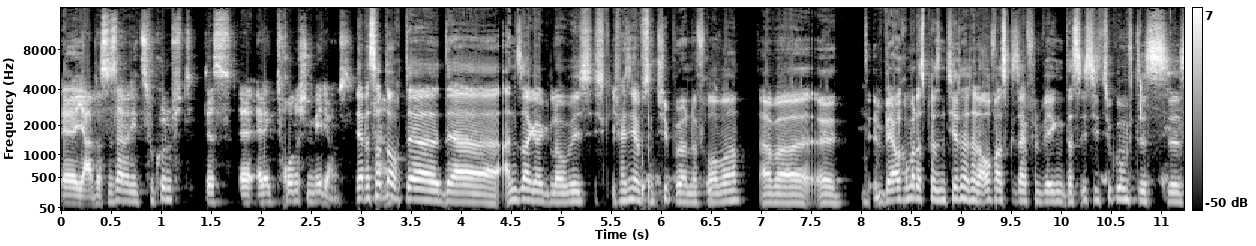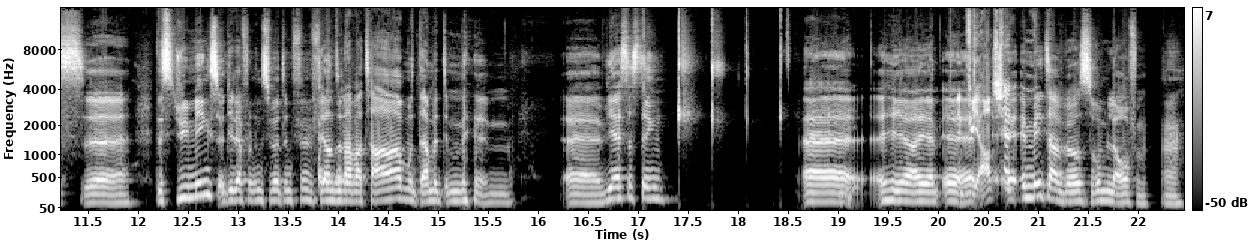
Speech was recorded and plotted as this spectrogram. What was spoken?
Äh, ja, das ist einfach die Zukunft des äh, elektronischen Mediums. Ja, das hat ja. auch der, der Ansager, glaube ich. ich. Ich weiß nicht, ob es ein Typ oder eine Frau war, aber äh, wer auch immer das präsentiert hat, hat auch was gesagt von wegen, das ist die Zukunft des, des, äh, des Streamings und jeder von uns wird in fünf Jahren so einen Avatar haben und damit im, im äh, wie heißt das Ding? Äh, hier, hier Im VR-Chat? im Metaverse rumlaufen. Ja.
